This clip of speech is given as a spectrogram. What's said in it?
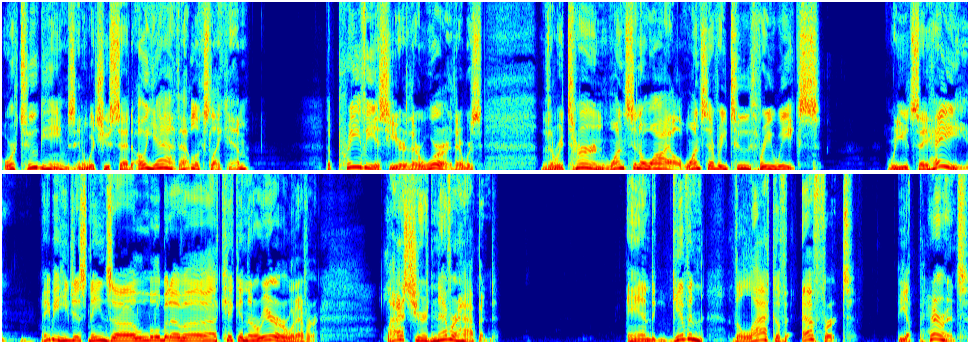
or two games in which you said, oh, yeah, that looks like him. The previous year, there were. There was the return once in a while, once every two, three weeks, where you'd say, hey, maybe he just needs a little bit of a kick in the rear or whatever. Last year, it never happened. And given the lack of effort, the apparent,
